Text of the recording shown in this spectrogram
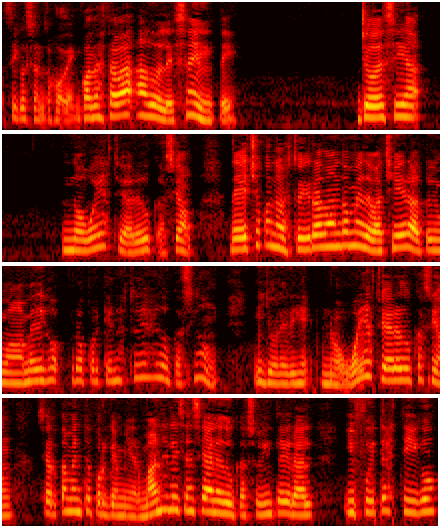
sigo siendo joven, cuando estaba adolescente, yo decía, no voy a estudiar educación. De hecho, cuando estoy graduándome de bachillerato, mi mamá me dijo, pero ¿por qué no estudias educación? Y yo le dije, no voy a estudiar educación, ciertamente porque mi hermana es licenciada en educación integral y fui testigo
